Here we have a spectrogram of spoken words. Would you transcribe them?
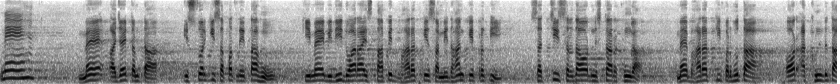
मैं मैं अजय टमटा ईश्वर की शपथ लेता हूँ। कि मैं विधि द्वारा स्थापित भारत के संविधान के प्रति सच्ची श्रद्धा और निष्ठा रखूँगा। मैं भारत की प्रभुता और अखंडता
